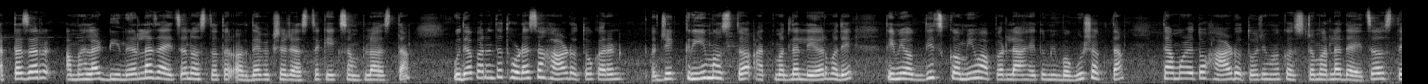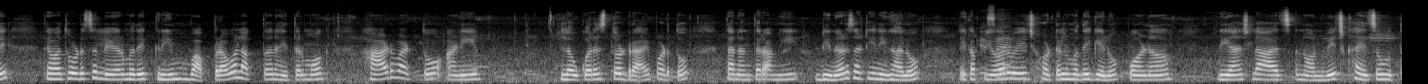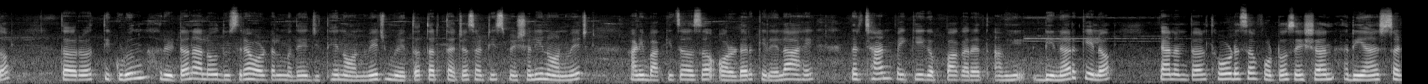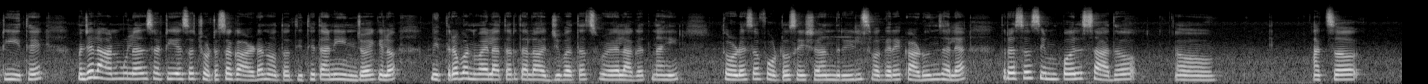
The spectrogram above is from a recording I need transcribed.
आत्ता जर आम्हाला डिनरला जायचं नसतं तर अर्ध्यापेक्षा जास्त केक संपला असता. उद्यापर्यंत थोडासा हार्ड होतो कारण जे क्रीम असतं आतमधल्या लेअरमध्ये ते मी अगदीच कमी वापरलं आहे तुम्ही बघू शकता. त्यामुळे तो हार्ड होतो. जेव्हा कस्टमरला द्यायचं असते तेव्हा थोडंसं लेअरमध्ये क्रीम वापरावं लागतं नाहीतर मग हार्ड वाटतो आणि लवकरच तो ड्राय पडतो. त्यानंतर आम्ही डिनरसाठी निघालो. एका प्युअर व्हेज हॉटेलमध्ये गेलो. पण रियांशला आज नॉनव्हेज खायचं होतं. तर तिकडून रिटर्न आलो दुसऱ्या हॉटेलमध्ये जिथे नॉनव्हेज मिळतं. तर त्याच्यासाठी स्पेशली नॉनव्हेज आणि बाकीचं असं ऑर्डर केलेलं आहे. तर छानपैकी गप्पा करत आम्ही डिनर केलं. त्यानंतर थोडंसं फोटो सेशन रियाजसाठी इथे. म्हणजे लहान मुलांसाठी असं छोटंसं गार्डन होतं. तिथे त्यांनी एन्जॉय केलं. मित्र बनवायला तर त्याला अजिबातच वेळ लागत नाही. थोडंसं फोटो सेशन रील्स वगैरे काढून झाल्या. तर असं सिंपल साधं आजचं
